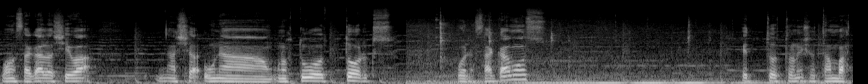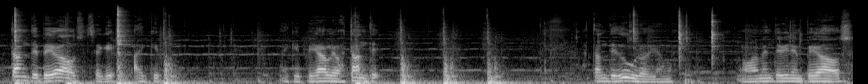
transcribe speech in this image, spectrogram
Vamos a sacarlo, lleva unos tubos Torx. Bueno, sacamos. Estos tornillos están bastante pegados, o sea que hay que, hay que pegarle bastante. Bastante duro, digamos. Normalmente vienen pegados.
